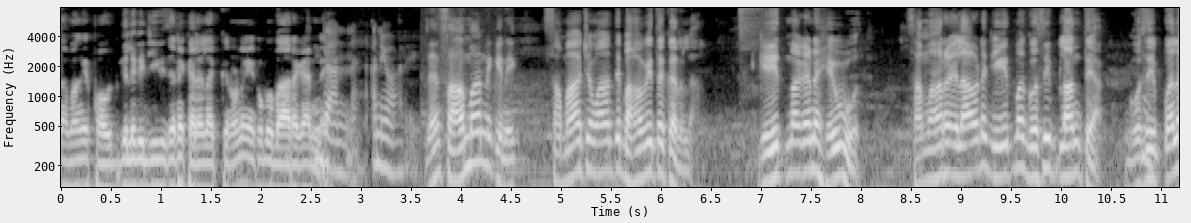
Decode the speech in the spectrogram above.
තමන්ගේ පෞද්ගලික ජීවිතයට කැලලක් වෙනවනේ ඒක ඔබ බාර ගන්න. ගන්න අනිවාර්යයෙන්. දැන් සාමාන්‍ය කෙනෙක් සමාජ මාධ්‍ය භාවිත කරලා ගීත්ම ගැන හෙව්වොත් සමහර වෙලාවට ගීත්ම ගොසිප් ලන්තයක්. ගොසිප් වල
